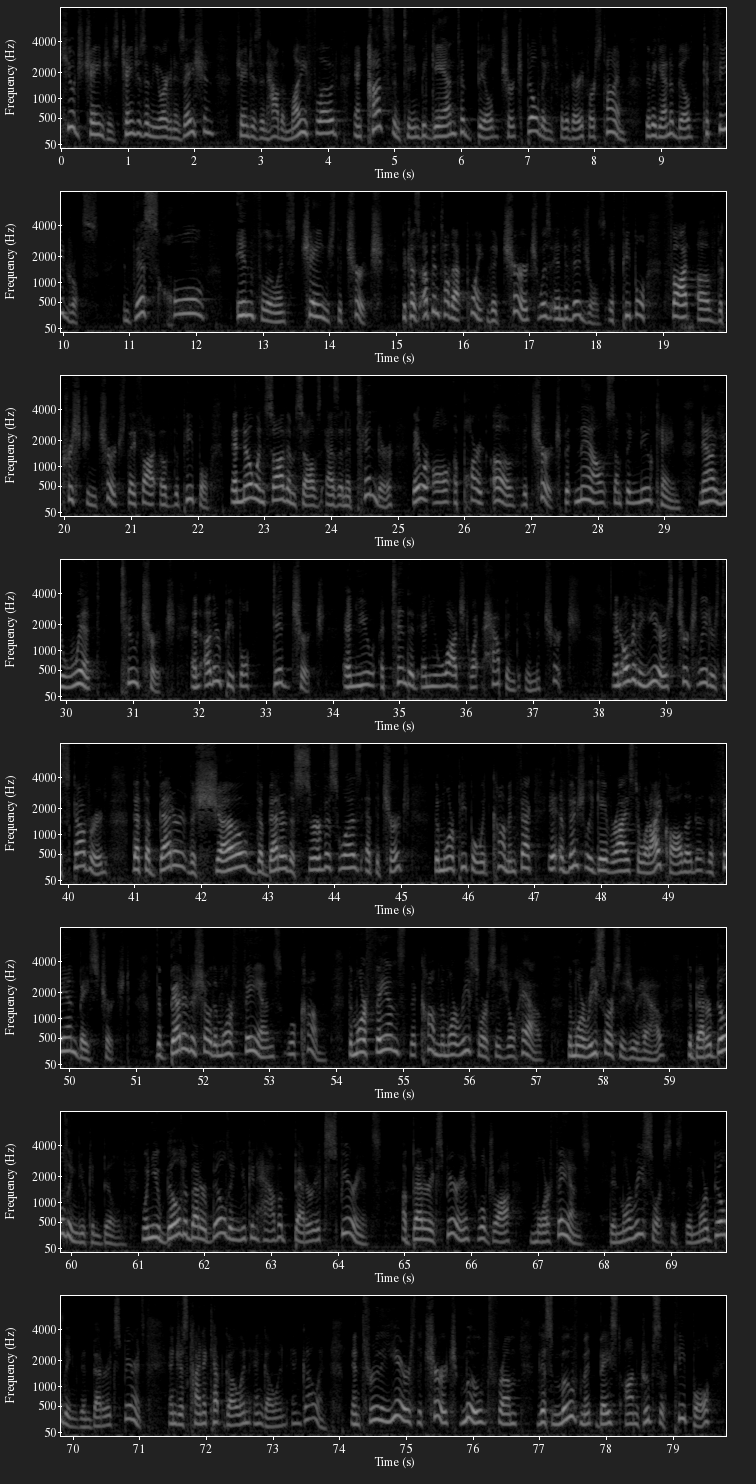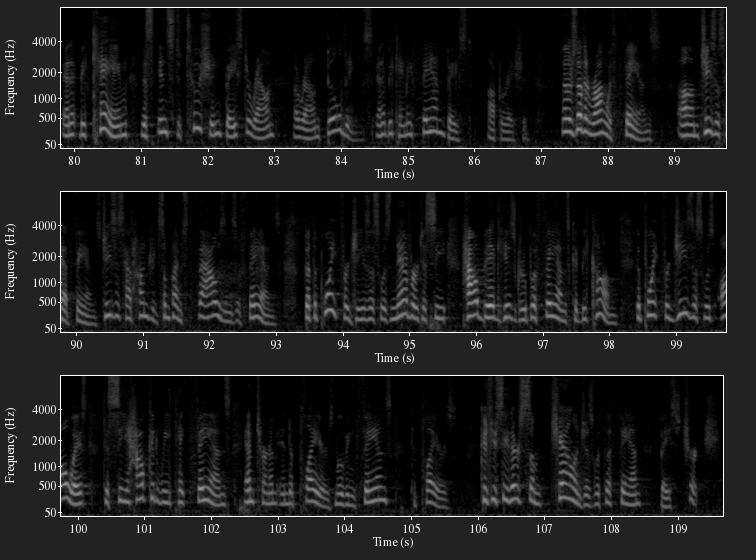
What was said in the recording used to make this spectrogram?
Huge changes, changes in the organization, changes in how the money flowed, and Constantine began to build church buildings for the very first time. They began to build cathedrals. And this whole influence changed the church. Because up until that point, the church was individuals. If people thought of the Christian church, they thought of the people. And no one saw themselves as an attender. They were all a part of the church. But now something new came. Now you went to church, and other people did church, and you attended and you watched what happened in the church. And over the years, church leaders discovered that the better the show, the better the service was at the church, the more people would come. In fact, it eventually gave rise to what I call the, the, the fan based church. The better the show, the more fans will come. The more fans that come, the more resources you'll have. The more resources you have, the better building you can build. When you build a better building, you can have a better experience. A better experience will draw more fans then more resources, then more building, then better experience, and just kind of kept going and going and going. And through the years, the church moved from this movement based on groups of people, and it became this institution based around, around buildings, and it became a fan based operation. Now, there's nothing wrong with fans. Um, Jesus had fans. Jesus had hundreds, sometimes thousands of fans. But the point for Jesus was never to see how big his group of fans could become. The point for Jesus was always to see how could we take fans and turn them into players, moving fans to players. Because you see, there's some challenges with the fan based church.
